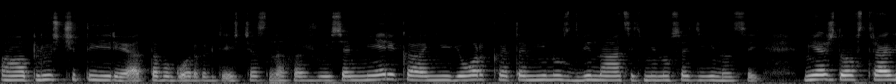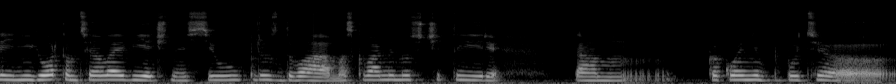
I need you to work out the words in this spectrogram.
э, плюс 4 от того города, где я сейчас нахожусь. Америка, Нью-Йорк это минус 12, минус 11. Между Австралией и Нью-Йорком целая вечность. Сеул плюс 2, Москва минус 4. Там какой-нибудь э,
